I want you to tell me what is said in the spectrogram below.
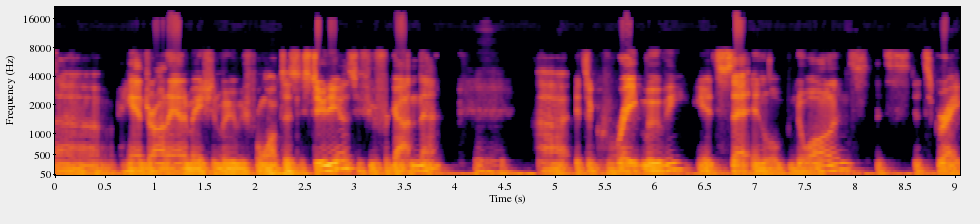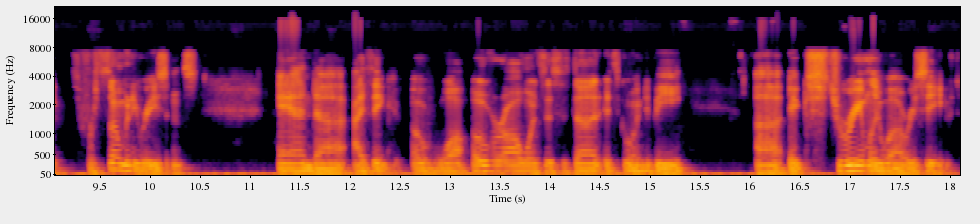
uh, hand-drawn animation movie from Walt Disney Studios. If you've forgotten that, mm-hmm. uh, it's a great movie. It's set in New Orleans. It's it's great for so many reasons, and uh, I think overall, overall, once this is done, it's going to be uh, extremely well received.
